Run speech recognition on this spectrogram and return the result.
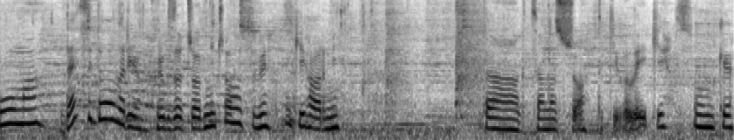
Пума. 10 доларів. Рюкзачок. Нічого собі. Які гарні. Так, це у нас що? Такі великі сумки.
